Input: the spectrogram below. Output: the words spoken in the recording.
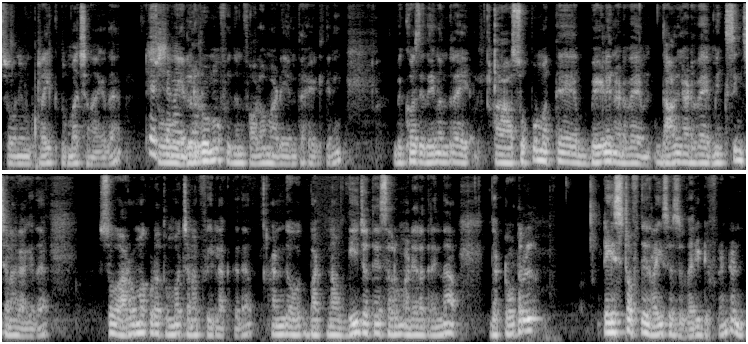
ಸೊ ನಿಮ್ಮ ಟ್ರೈ ತುಂಬ ಚೆನ್ನಾಗಿದೆ. ಸೊ? ಎಲ್ಲರೂ ಇದನ್ನು ಫಾಲೋ ಮಾಡಿ ಅಂತ ಹೇಳ್ತೀನಿ. ಬಿಕಾಸ್ ಇದೇನಂದರೆ ಆ ಸೊಪ್ಪು ಮತ್ತು ಬೇಳೆ ನಡುವೆ ದಾಲ್ ನಡುವೆ ಮಿಕ್ಸಿಂಗ್ ಚೆನ್ನಾಗಿದೆ ಸೊ ಅರೋಮ ಕೂಡ ತುಂಬ ಚೆನ್ನಾಗಿ ಫೀಲ್ ಆಗ್ತಿದೆ. ಆ್ಯಂಡ್ ಬಟ್ ನಾವು ಬೀ ಜೊತೆ ಸರ್ವ್ ಮಾಡಿರೋದ್ರಿಂದ the total taste of the rice is very different and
